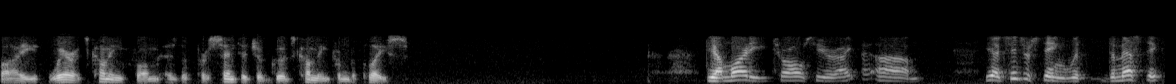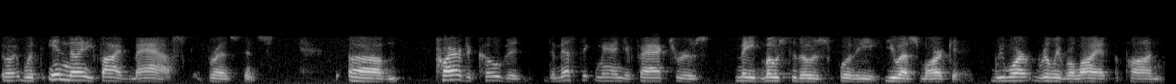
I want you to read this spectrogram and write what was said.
by where it's coming from as the percentage of goods coming from the place? Yeah, Marty, Charles here. I, um, yeah, it's interesting with domestic, uh, with N95 masks, for instance. Um, prior to COVID, domestic manufacturers made most of those for the U.S. market. We weren't really reliant upon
